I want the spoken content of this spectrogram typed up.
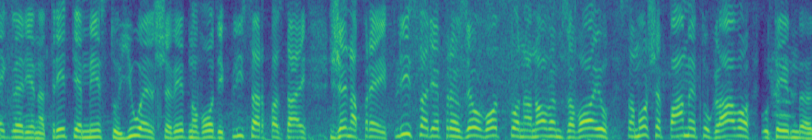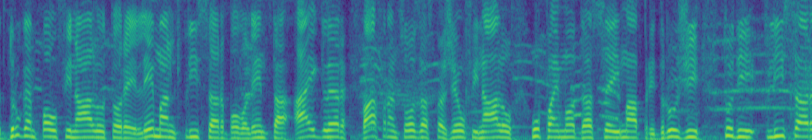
Eigler je na tretjem mestu, Juel še vedno vodi, Flisar pa zdaj že naprej. Flisar je prevzel vodstvo na novem zavoju, samo še pamet v glavo v tem uh, drugem polfinalu, torej Lehmann, Flisar, Bovolent. Benta Eigler, dva francoza sta že v finalu, upajmo, da se ima pridruži tudi Flisar,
